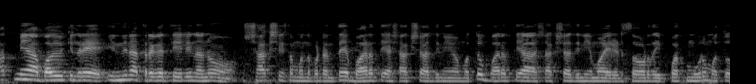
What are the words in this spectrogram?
ಆತ್ಮೀಯ ಭಾವಿಕಿದರೆ ಇಂದಿನ ತರಗತಿಯಲ್ಲಿ ನಾನು ಸಾಕ್ಷಿ ಸಂಬಂಧಪಟ್ಟಂತೆ ಭಾರತೀಯ ಸಾಕ್ಷ್ಯ ಅಧಿನಿಯಮ ಮತ್ತು ಭಾರತೀಯ ಸಾಕ್ಷ್ಯ ಅಧಿನಿಯಮ ಎರಡ್ ಸಾವಿರದ ಇಪ್ಪತ್ತ್ಮೂರು ಮತ್ತು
